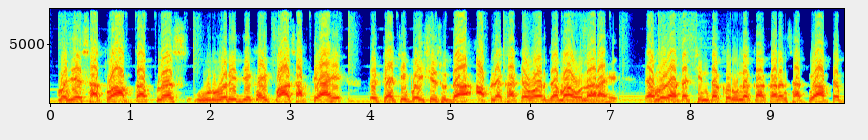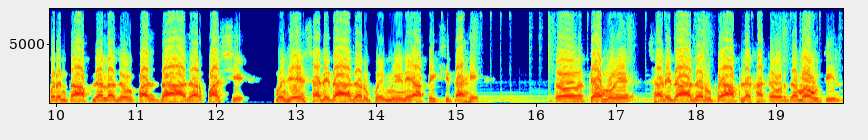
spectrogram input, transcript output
म्हणजे सातवा हप्ता प्लस उर्वरित जे काही पाच हप्ते आहे तर त्याचे पैसे सुद्धा आपल्या खात्यावर जमा होणार आहे. त्यामुळे आता चिंता करू नका कारण सातव्या हप्त्यापर्यंत आपल्याला जवळपास दहा हजार पाचशे म्हणजे साडे दहा हजार रुपये मिळणे अपेक्षित आहे. तर त्यामुळे साडे दहा हजार रुपये आपल्या खात्यावर जमा होतील.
